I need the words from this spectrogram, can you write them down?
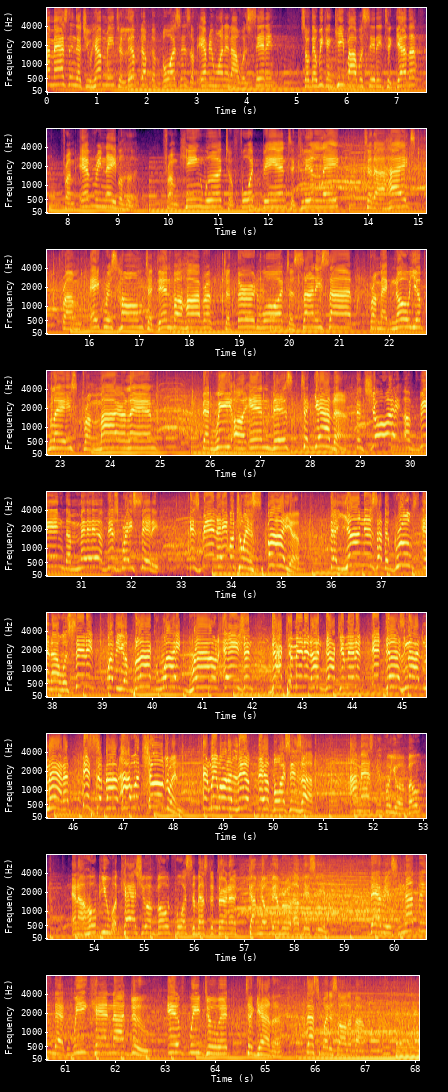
I'm asking that you help me to lift up the voices of everyone in our city so that we can keep our city together from every neighborhood, from Kingwood to Fort Bend to Clear Lake to the Heights, from Acres Home to Denver Harbor to Third Ward to Sunnyside, from Magnolia Place, from Meyerland, that we are in this together. The joy of being the mayor of this great city is being able to inspire the youngest of the groups in our city, whether you're black, white, brown, Asian, documented, undocumented, it does not matter. It's about our children, and we want to lift their voices up. I'm asking for your vote and I hope you will cast your vote for Sylvester Turner come November of this year. There is nothing that we cannot do if we do it together. That's what it's all about.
